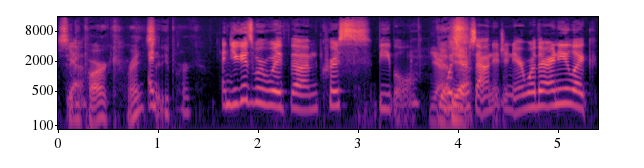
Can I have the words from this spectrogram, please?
City Yeah. Park, right? And- City Park. And you guys were with um, Chris Beeble, Yes. was Yeah. your sound engineer. Were there any like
